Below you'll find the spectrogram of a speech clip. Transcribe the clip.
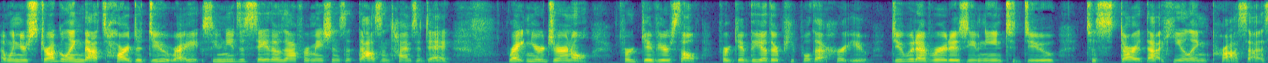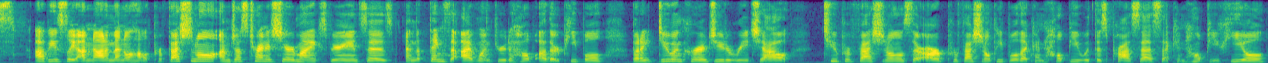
And when you're struggling, that's hard to do, right? So you need to say those affirmations a thousand times a day. Write in your journal, forgive yourself, forgive the other people that hurt you. Do whatever it is you need to do to start that healing process. Obviously, I'm not a mental health professional. I'm just trying to share my experiences and the things that I've went through to help other people, but I do encourage you to reach out to professionals. There are professional people that can help you with this process, that can help you heal,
